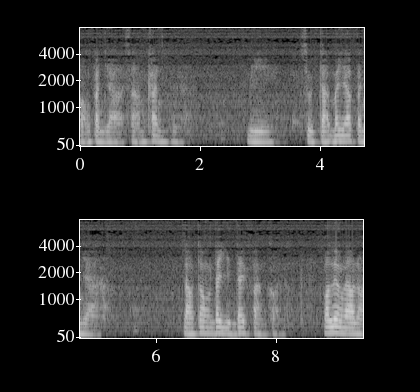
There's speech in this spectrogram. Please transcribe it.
ของปัญญาสามขั้น มีสุตตมยปัญญา เราต้องได้ยินได้ฟังก่อน ราะเรื่องราวเหล่า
